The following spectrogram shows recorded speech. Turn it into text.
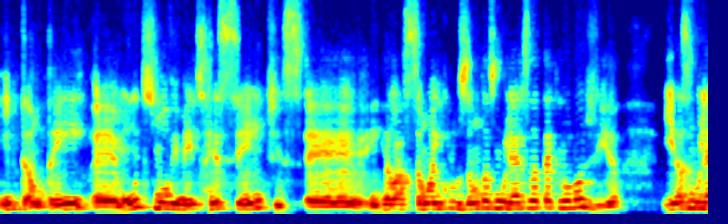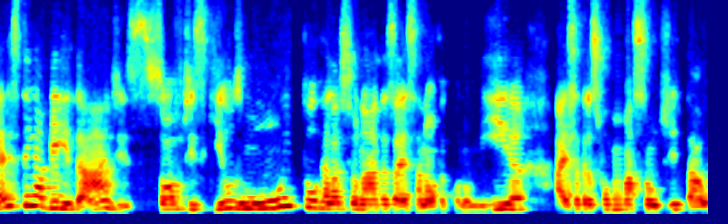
Então, tem é, muitos movimentos recentes é, em relação à inclusão das mulheres na tecnologia. E as mulheres têm habilidades, soft skills, muito relacionadas a essa nova economia, a essa transformação digital.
